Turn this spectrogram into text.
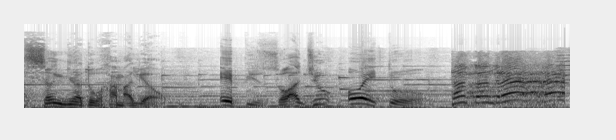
façanha do Ramalhão. Episódio 8. Santo André!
